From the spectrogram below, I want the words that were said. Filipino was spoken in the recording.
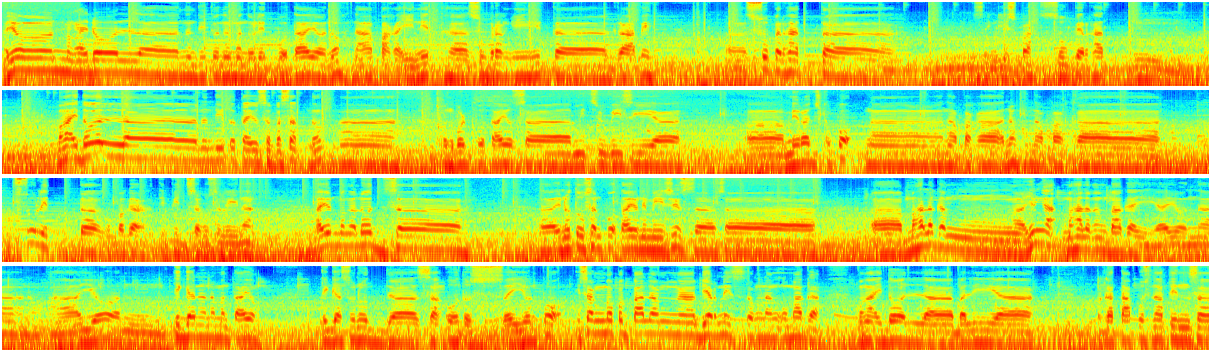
Ayun mga idol, ah, nandito naman ulit po tayo no. Napakainit, ah, sobrang init, ah, grabe. Ah, super hot ah, sa English pa, super hot. Mm. Mga idol, ah, nandito tayo sa Basak no. Ah, on board po tayo sa Mitsubishi ah, ah, Mirage ko po na napaka ano, napaka sulit ah, kumbaga tipid sa gasolina. Ayun mga lods sa Ah, inutusan po tayo ni Mrs. sa sa ah, mahalagang ah, yun nga mahalagang bagay. Ayun na ano ayun tiga na naman tayo. Tiga sunod ah, sa utos. Ayun po. Isang mapagpalang ah, biyernes tong ng umaga mga idol. Ah, bali ah, pagkatapos natin sa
